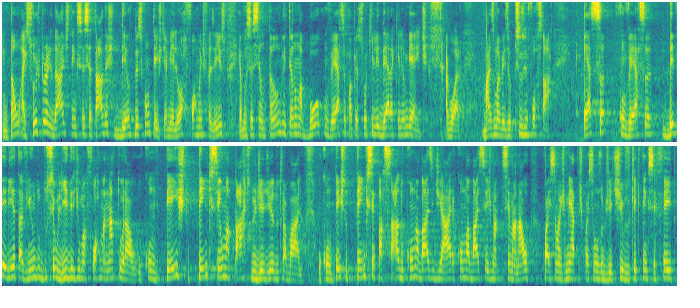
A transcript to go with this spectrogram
Então, as suas prioridades têm que ser setadas dentro desse contexto. E a melhor forma de fazer isso é você sentando e tendo uma boa conversa com a pessoa que lidera aquele ambiente. Agora, mais uma vez, eu preciso reforçar essa conversa deveria estar vindo do seu líder de uma forma natural. O contexto tem que ser uma parte do dia a dia do trabalho. O contexto tem que ser passado com uma base diária, com uma base semanal, quais são as metas, quais são os objetivos, o que, que tem que ser feito.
